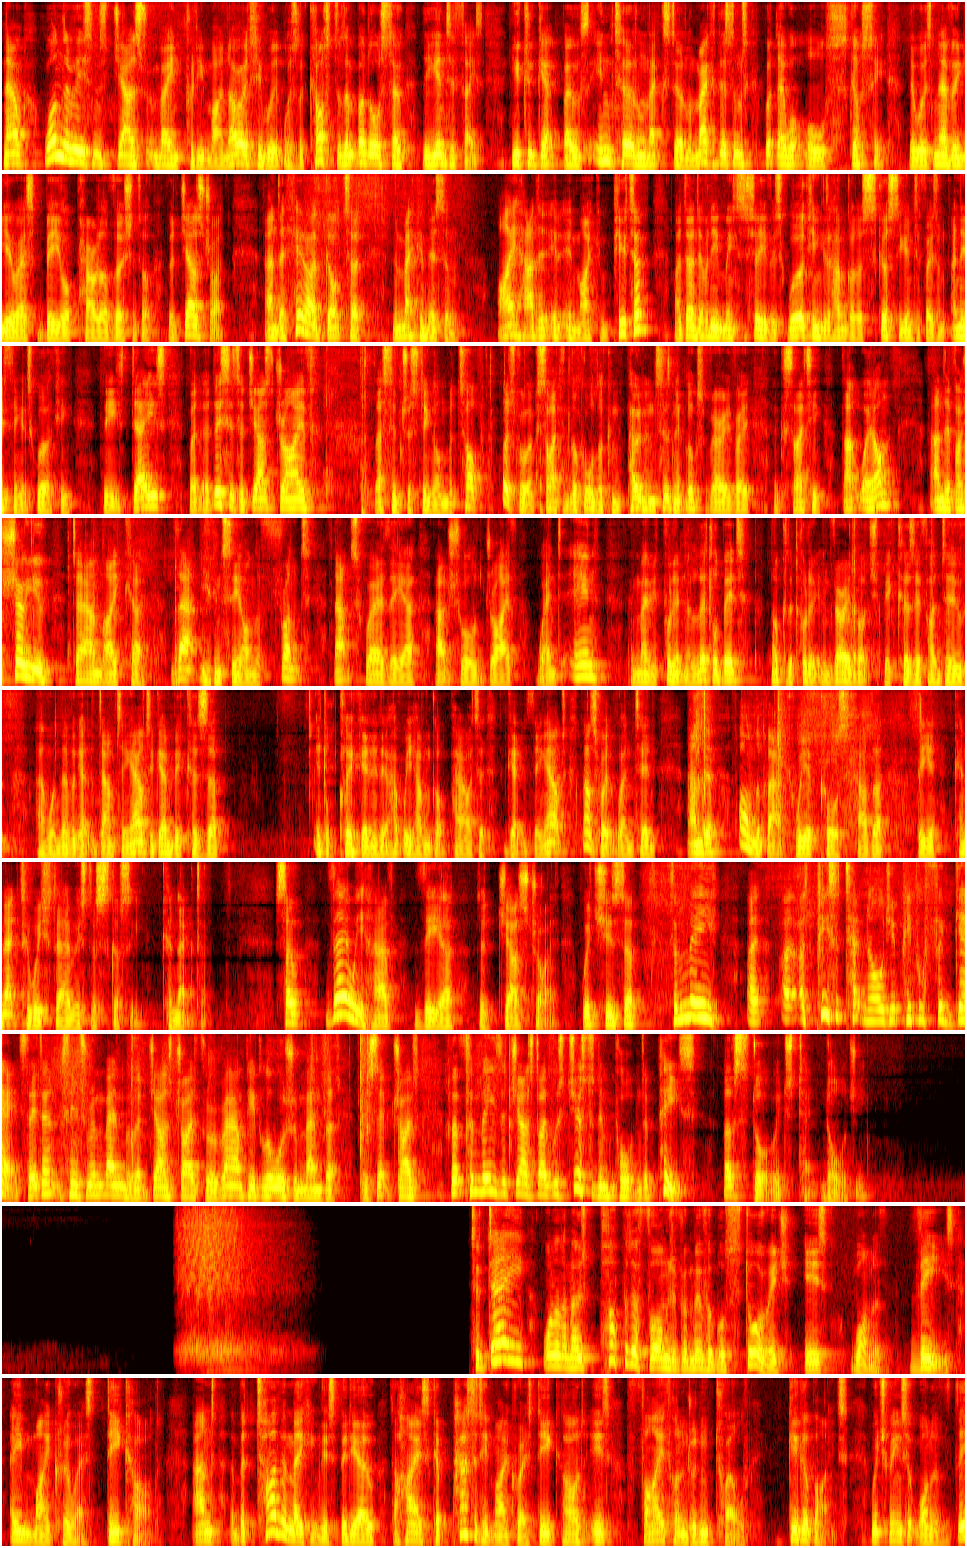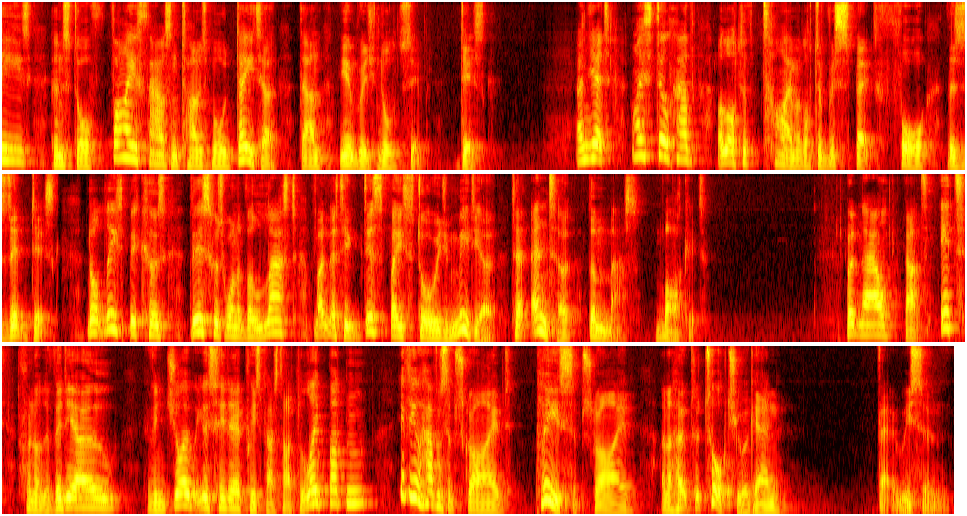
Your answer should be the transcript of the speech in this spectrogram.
Now, one of the reasons Jaz remained pretty minority was the cost of them, but also the interface. You could get both internal and external mechanisms, but they were all SCSI. There was never USB or parallel versions of the Jaz drive. And here I've got uh, the mechanism I had it in, in, my computer. I don't have any means to show you if it's working because I haven't got a SCSI interface on anything that's working these days. But uh, this is a Jaz drive. Less interesting on the top. Looks more exciting. Look at all the components, isn't it? Looks very, very exciting that way on. And if I show you down like uh, that, you can see on the front, that's where the uh, actual drive went in. And maybe put it in a little bit. Not going to put it in very much because if I do, I will never get the damn thing out again because uh, it'll click in and it, we haven't got power to get the thing out. That's where it went in. And uh, on the back, we of course have uh, the connector, which there is the SCSI connector. So there we have the, uh, the Jaz drive, which is, for me, a, a, piece of technology people forget. They don't seem to remember that Jaz drives were around. People always remember the zip drives. But for me, the Jaz drive was just as important a piece of storage technology. Today, one of the most popular forms of removable storage is one of these, a microSD card. And at the time of making this video, the highest capacity microSD card is 512 gigabytes, which means that one of these can store 5,000 times more data than the original zip disk. And yet, I still have a lot of time, a lot of respect for the zip disk, not least because this was one of the last magnetic disk-based storage media to enter the mass market. But now that's it for another video. If you've enjoyed what you see there, please press that like button. If you haven't subscribed, please subscribe, and I hope to talk to you again very soon.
